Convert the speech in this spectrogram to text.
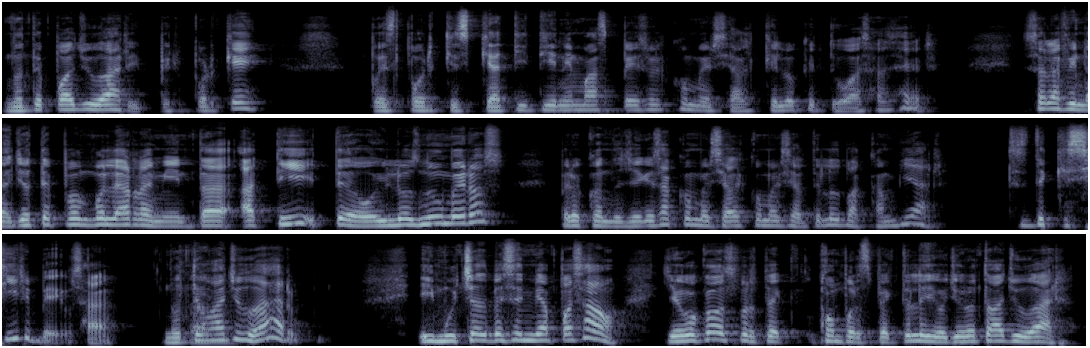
no te puedo ayudar. ¿Y ¿Pero por qué? Pues porque es que a ti tiene más peso el comercial que lo que tú vas a hacer. Entonces, a la final yo te pongo la herramienta a ti, te doy los números, pero cuando llegues a comercial, el comercial te los va a cambiar. Entonces, ¿de qué sirve? O sea, no te va a ayudar. Y muchas veces me ha pasado. Llego con, los prospect- con prospectos y les digo, yo no te voy a ayudar.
